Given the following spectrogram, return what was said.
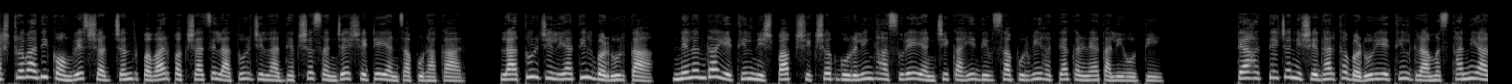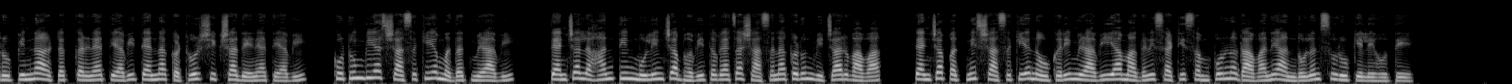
राष्ट्रवादी काँग्रेस शरदचंद्र पवार पक्षाचे लातूर जिल्हाध्यक्ष संजय शेटे यांचा पुढाकार. लातूर जिल्ह्यातील बडूरता निलंगा येथील निष्पाप शिक्षक गुरलिंग हासुरे यांची काही दिवसापूर्वी हत्या करण्यात आली होती. त्या हत्येच्या निषेधार्थ बडूर येथील ग्रामस्थांनी आरोपींना अटक करण्यात यावी त्यांना कठोर शिक्षा देण्यात यावी कुटुंबीयास शासकीय मदत मिळावी त्यांच्या लहान तीन मुलींच्या भवितव्याचा शासनाकडून विचार व्हावा त्यांच्या पत्नीस शासकीय नोकरी मिळावी या मागणीसाठी संपूर्ण गावाने आंदोलन सुरू केले होते.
